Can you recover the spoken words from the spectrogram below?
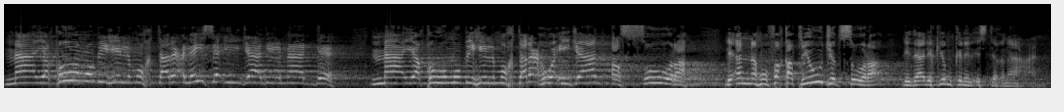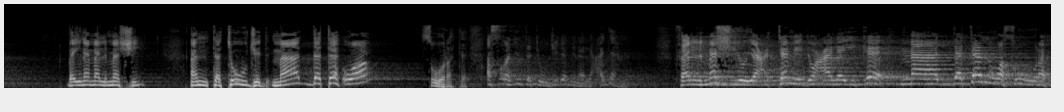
ما يقوم به المخترع ليس إيجاد المادة. ما يقوم به المخترع هو إيجاد الصورة لأنه فقط يوجد صورة لذلك يمكن الاستغناء عنه. بينما المشي انت توجد مادته وصورته. أصلا أنت توجده من العدم. فالمشي يعتمد عليك مادة وصورة.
